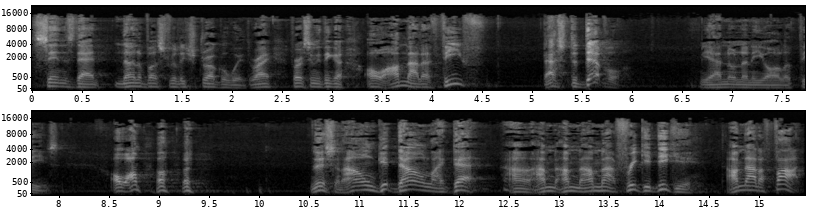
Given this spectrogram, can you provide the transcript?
Sins that none of us really struggle with, right? First thing we think of, oh, I'm not a thief. That's the devil. Yeah, I know none of y'all are thieves. Oh, I'm, uh, uh, listen, I don't get down like that. I, am I'm, I'm not freaky deaky. I'm not a thought.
